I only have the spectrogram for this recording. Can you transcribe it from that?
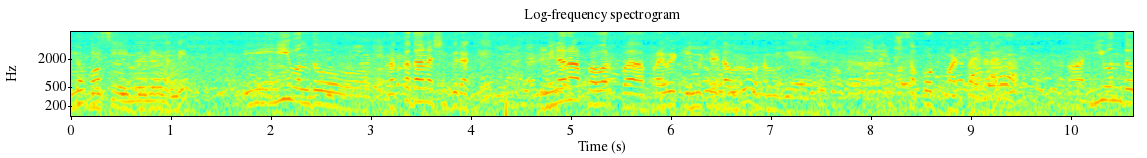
new D C ಬಿಲ್ಡಿಂಗಲ್ಲಿ. ಈ ಈ ಒಂದು ರಕ್ತದಾನ ಶಿಬಿರಕ್ಕೆ ಮಿನರಾ ಪವರ್ ಪ್ರೈವೇಟ್ ಲಿಮಿಟೆಡ್ ಅವರು ನಮಗೆ ಸಪೋರ್ಟ್ ಮಾಡ್ತಾ ಇದ್ದಾರೆ. ಈ ಒಂದು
